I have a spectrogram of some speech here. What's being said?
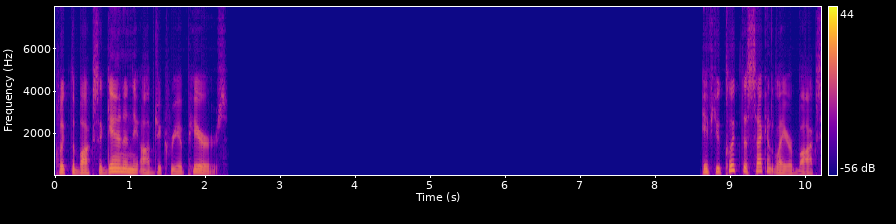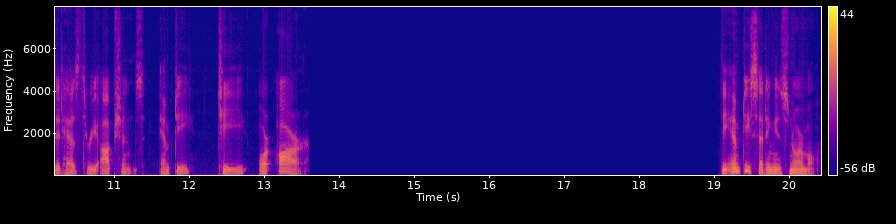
Click the box again and the object reappears. If you click the second layer box, it has three options, Empty, T, or R. The empty setting is normal.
